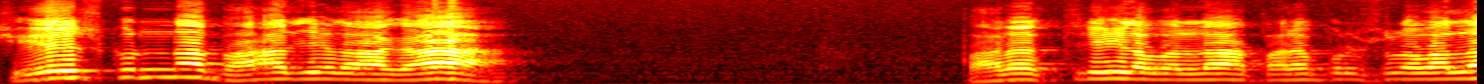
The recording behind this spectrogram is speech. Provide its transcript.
చేసుకున్న భార్యలాగా పరస్త్రీల వల్ల పరపురుషుల వల్ల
